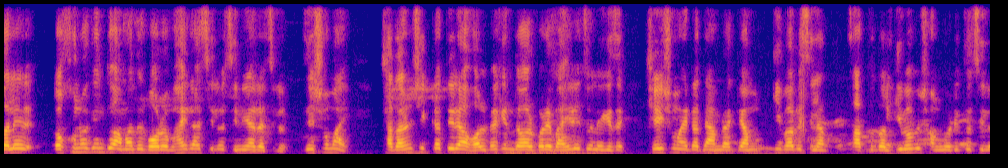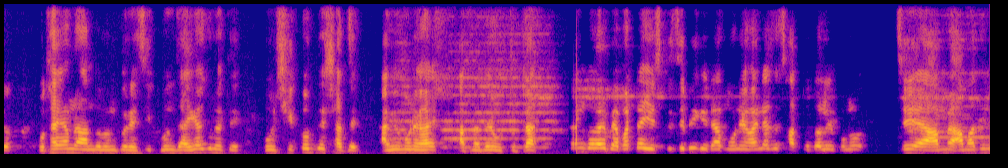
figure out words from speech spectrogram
দলের তখনও কিন্তু আমাদের বড় ভাইরা ছিল, সিনিয়ররা ছিল। যে সময় সাধারণ শিক্ষার্থীরা হল ভ্যাকেন্ট দেওয়ার পরে বাইরে চলে গেছে। সেই সময়টাতে আমরা কীভাবে ছিলাম? ছাত্র দল কীভাবে সংগঠিত ছিল? কোথায় আমরা আন্দোলন করেছি? কোন জায়গাগুলোতে? কোন শিক্ষকদের সাথে? আমি মনে হয় আপনাদের উত্তরটা করার ব্যাপারটা স্পেসিফিক এটা মনে হয় না যে ছাত্র দলের কোনো যে আমরা, আমাদের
